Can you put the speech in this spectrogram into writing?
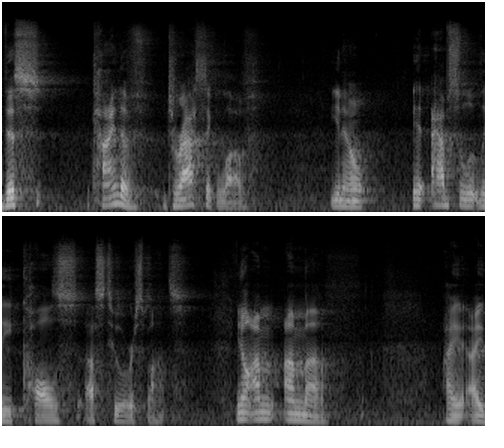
This kind of drastic love, you know, it absolutely calls us to a response. You know, I'm, I'm, uh, I, I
